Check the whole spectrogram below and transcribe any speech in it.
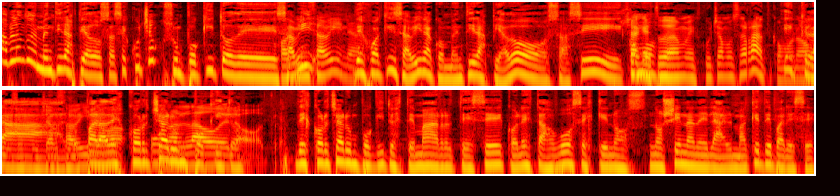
hablando de mentiras piadosas, escuchamos un poquito de Joaquín Sabi- Sabina. de Joaquín Sabina con mentiras piadosas, sí. Ya que como- estudiamos- escuchamos Serrat, como no vamos a escuchar claro, Sabina, para descorchar un poquito, descorchar un poquito este martes, ¿eh? con estas voces que nos, nos llenan el alma. ¿Qué te parece?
